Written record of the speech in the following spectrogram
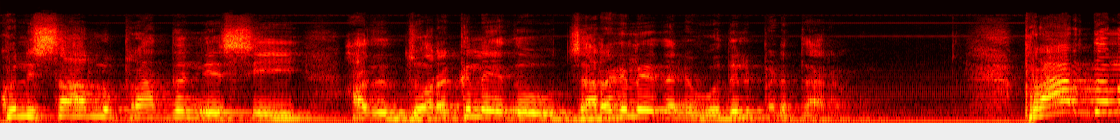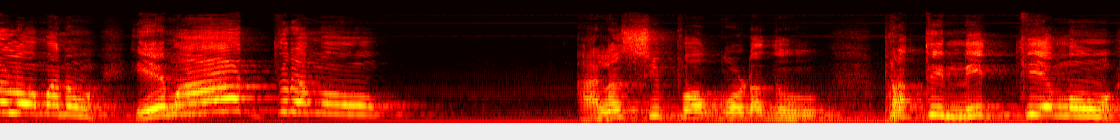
కొన్నిసార్లు ప్రార్థన చేసి అది దొరకలేదు జరగలేదని వదిలిపెడతారు. ప్రార్థనలో మనం ఏమాత్రము అలసిపోకూడదు. ప్రతి నిత్యము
